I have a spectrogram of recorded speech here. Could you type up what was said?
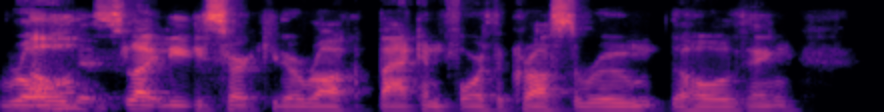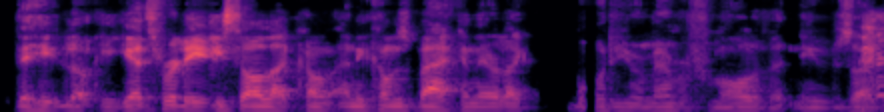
roll Oh. this slightly circular rock back and forth across the room, the whole thing. The, he, look, he gets released, all that, come, and he comes back, and they're like, "What do you remember from all of it?" And he was like,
